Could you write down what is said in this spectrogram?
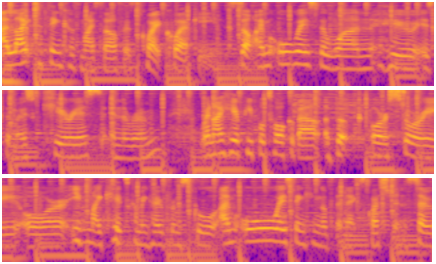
I like to think of myself as quite quirky. So I'm always the one who is the most curious in the room. When I hear people talk about a book or a story or even my kids coming home from school, I'm always thinking of the next question. So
